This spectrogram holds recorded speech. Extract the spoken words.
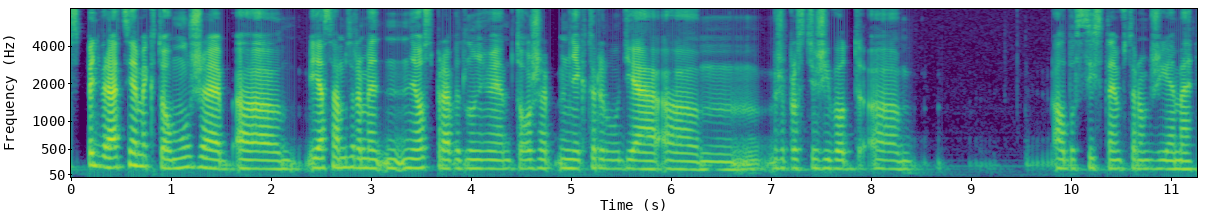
späť vraciame k tomu, že uh, ja samozrejme neospravedlňujem to, že niektorí ľudia, um, že proste život um, alebo systém, v ktorom žijeme,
